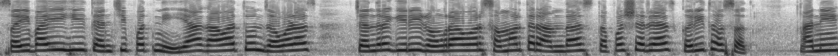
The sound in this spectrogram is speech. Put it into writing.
सईबाई ही त्यांची पत्नी. या गावातून जवळच चंद्रगिरी डोंगरावर समर्थ रामदास तपश्चर्या करीत असत आणि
